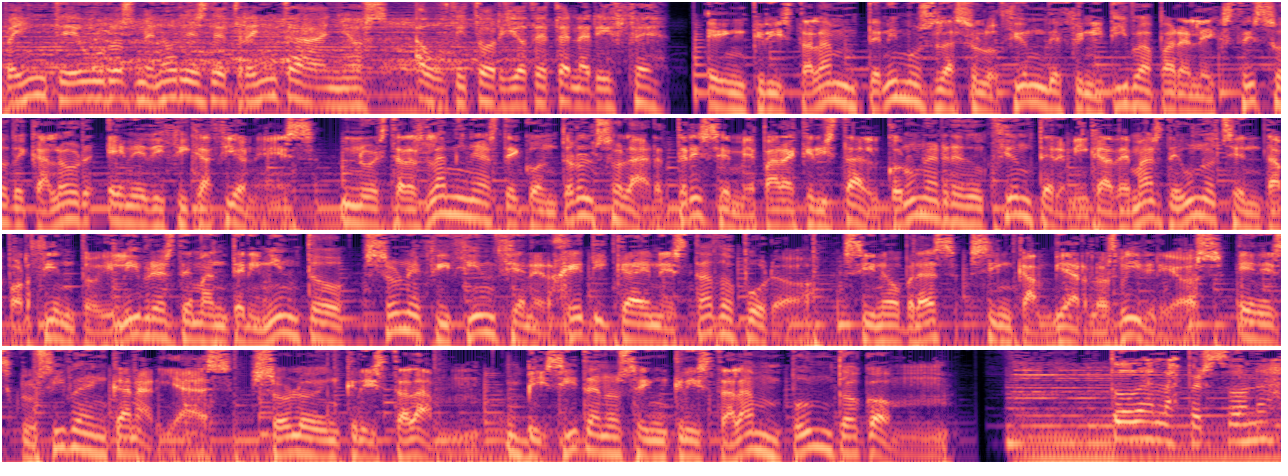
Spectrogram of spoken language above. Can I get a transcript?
20 euros menores de 30 años. Auditorio de Tenerife. En Cristalam tenemos la solución definitiva para el exceso de calor en edificaciones. Nuestras láminas de control solar 3M para cristal con una reducción térmica de más de un 80% y libre libres de mantenimiento son eficiencia energética en estado puro, sin obras, sin cambiar los vidrios, en exclusiva en Canarias, solo en Cristalam. Visítanos en cristalam.com. Todas las personas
